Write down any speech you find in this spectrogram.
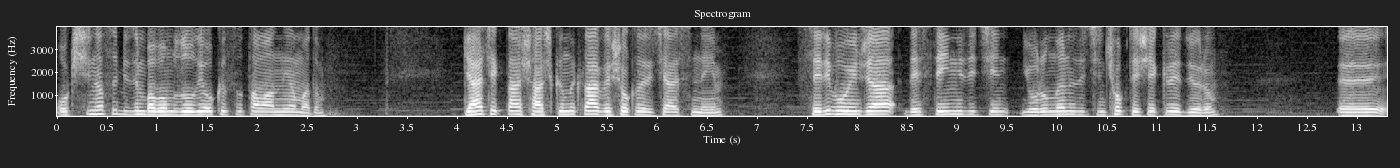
O kişi nasıl bizim babamız oluyor o kısmı tam anlayamadım. Gerçekten şaşkınlıklar ve şoklar içerisindeyim. Seri boyunca desteğiniz için, yorumlarınız için çok teşekkür ediyorum. Ee,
